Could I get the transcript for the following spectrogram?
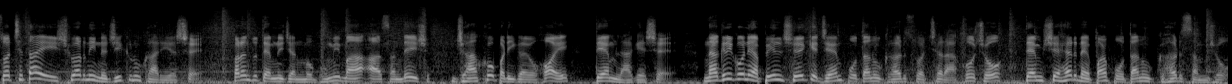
સ્વચ્છતા એ ઈશ્વરની નજીકનું કાર્ય છે. પરંતુ તેમની જન્મભૂમિમાં આ સંદેશ ઝાંખો પડી ગયો હોય તેમ લાગે છે. નાગરિકોને અપીલ છે કે જેમ પોતાનું ઘર સ્વચ્છ રાખો છો, તેમ શહેરને પણ પોતાનું ઘર સમજો.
